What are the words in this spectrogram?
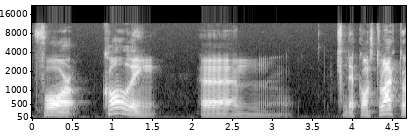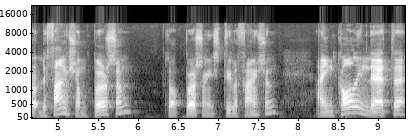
for calling um, the constructor, the function person, so person is still a function, I'm calling that uh,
